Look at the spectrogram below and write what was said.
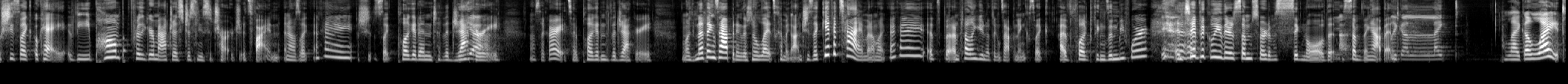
she's like, okay, the pump for your mattress just needs to charge. It's fine. And I was like, okay. She's like, plug it into the jackery. I was like, all right. So I plug it into the jackery. I'm like, nothing's happening. There's no lights coming on. She's like, give it time. And I'm like, okay, it's, but I'm telling you nothing's happening because like I've plugged things in before. And typically there's some sort of signal that something happened. Like a light. like a light,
